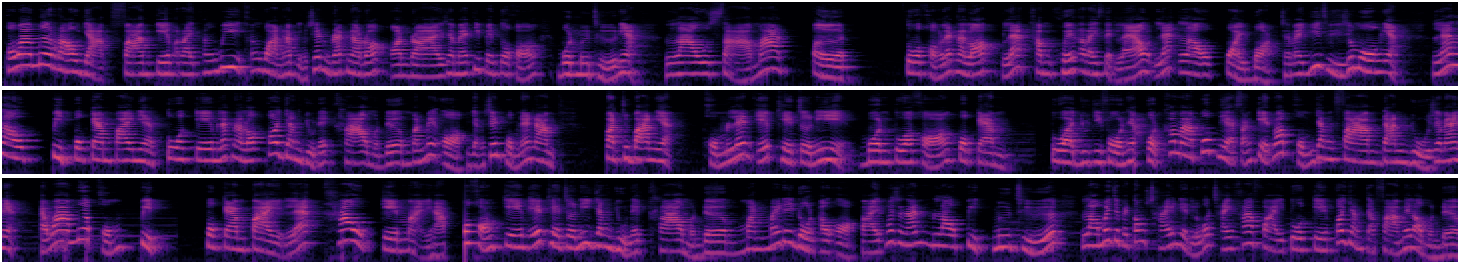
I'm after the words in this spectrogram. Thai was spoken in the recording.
เพราะว่าเมื่อเราอยากฟาร์มเกมอะไรทั้งวี่ทั้งวันครับ อย่างเช่น Ragnarok Online ใช่ไหมที่เป็นตัวของบนมือถือเนี่ย เราสามารถเปิดตัวของ Ragnarok และทำเควสอะไรเสร็จแล้ว และเราปล่อยบอทใช่ไหม24 ชั่วโมงเนี่ยและเราปิดโปรแกรมไปเนี่ยตัวเกม Ragnarok ก็ยังอยู่ในคลาวด์เหมือนเดิมมันไม่ออกอย่างเช่นผมแนะนำปัจจุบันเนี่ยผมเล่น FK Journey บนตัวของโปรแกรมตัว UG Phone เนี่ยกดเข้ามาปุ๊บเนี่ยสังเกตว่าผมยังฟาร์มดันอยู่ใช่ไหมเนี่ย แต่ว่าเมื่อผมปิดโปรแกรมไปและเข้าเกมใหม่ครับตัวของเกม FK Journey ยังอยู่ในคลาวด์เหมือนเดิม มันไม่ได้โดนเอาออกไป เพราะฉะนั้นเราปิดมือถือ เราไม่จะไปต้องใช้เน็ตหรือว่าใช้ค่าไฟตัวเกมก็ยังจะฟาร์มให้เราเหมือนเดิม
